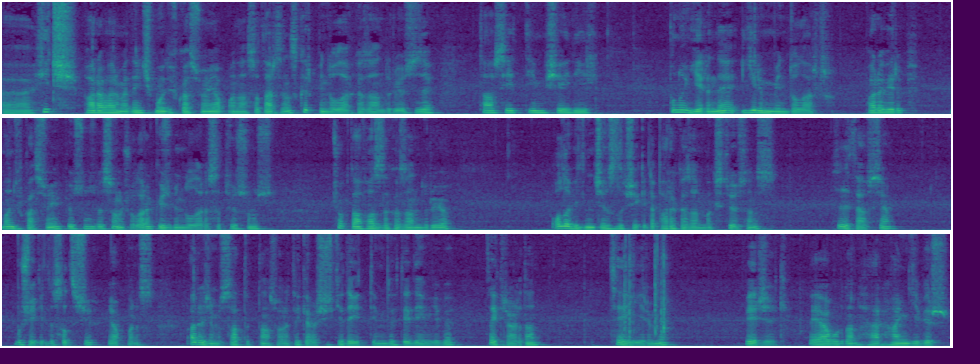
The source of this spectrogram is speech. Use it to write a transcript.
Ee, hiç para vermeden, hiç modifikasyon yapmadan satarsanız 40 bin dolar kazandırıyor size. Tavsiye ettiğim bir şey değil. Bunun yerine 20 bin dolar para verip modifikasyon yapıyorsunuz ve sonuç olarak 100 bin dolara satıyorsunuz. Çok daha fazla kazandırıyor. Olabildiğince hızlı bir şekilde para kazanmak istiyorsanız size tavsiyem bu şekilde satışı yapmanız. Aracımı sattıktan sonra tekrar şirkete gittiğimde dediğim gibi tekrardan T20 verecek. Veya buradan herhangi bir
